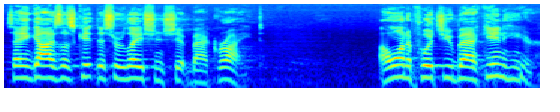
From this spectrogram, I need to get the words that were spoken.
saying, Guys, let's get this relationship back right. I want to put you back in here.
